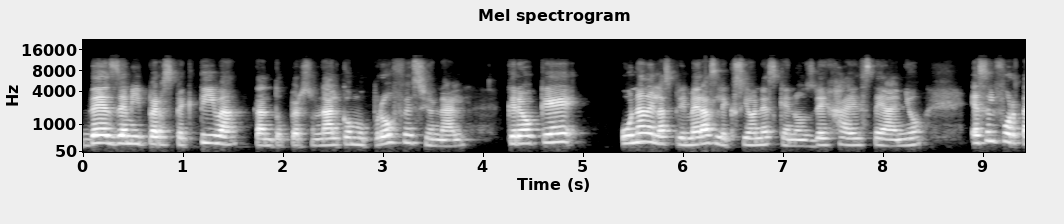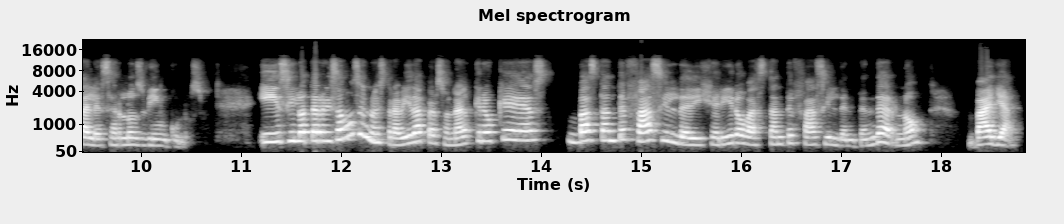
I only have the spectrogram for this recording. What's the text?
Desde mi perspectiva, tanto personal como profesional, creo que una de las primeras lecciones que nos deja este año es el fortalecer los vínculos. Y si lo aterrizamos en nuestra vida personal, creo que es bastante fácil de digerir o bastante fácil de entender, ¿no? Vaya,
